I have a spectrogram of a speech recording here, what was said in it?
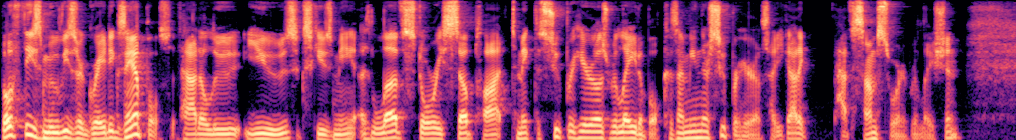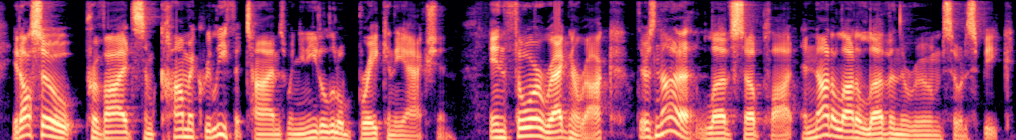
Both these movies are great examples of how to lo- use, excuse me, a love story subplot to make the superheroes relatable. Because I mean, they're superheroes. How you got to have some sort of relation. It also provides some comic relief at times when you need a little break in the action. In Thor Ragnarok, there's not a love subplot and not a lot of love in the room, so to speak.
